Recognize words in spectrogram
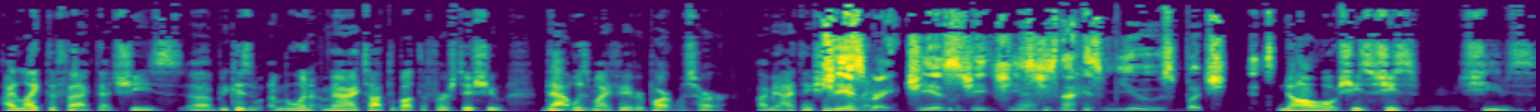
i like the fact that she's uh because I mean, when, i talked about the first issue that was my favorite part was her i mean i think she's she is great she is she she's Yeah. she's not his muse but she, no she's she's she's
